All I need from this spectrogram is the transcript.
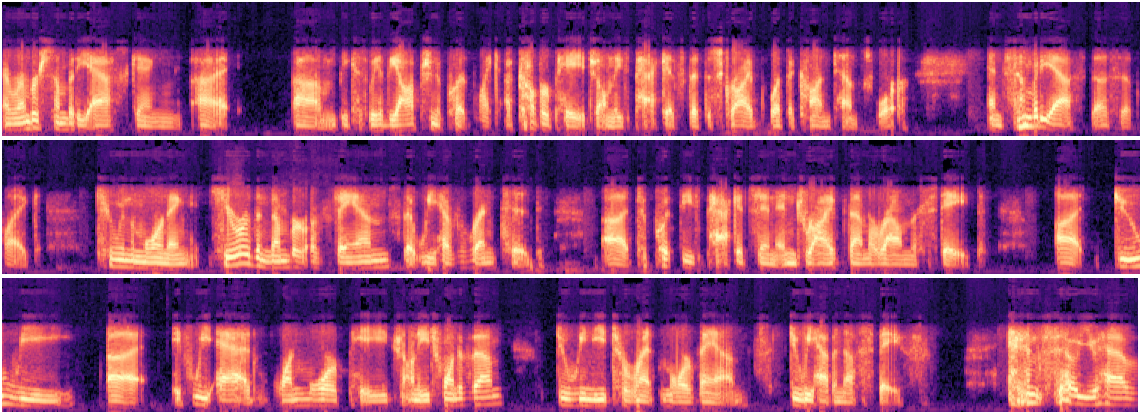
I remember somebody asking, uh, um, because we had the option to put like a cover page on these packets that described what the contents were. And somebody asked us at like two in the morning, here are the number of vans that we have rented uh, to put these packets in and drive them around the state. Uh, do we, uh, if we add one more page on each one of them, do we need to rent more vans? Do we have enough space? And so you have,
